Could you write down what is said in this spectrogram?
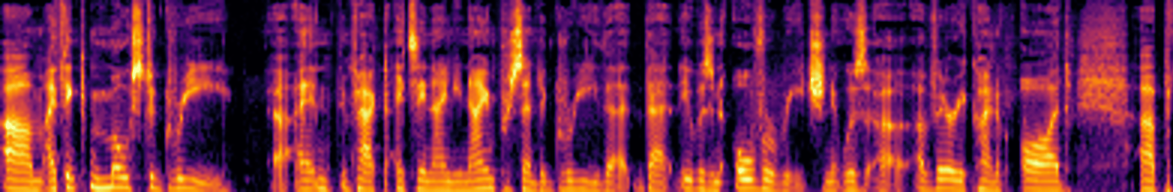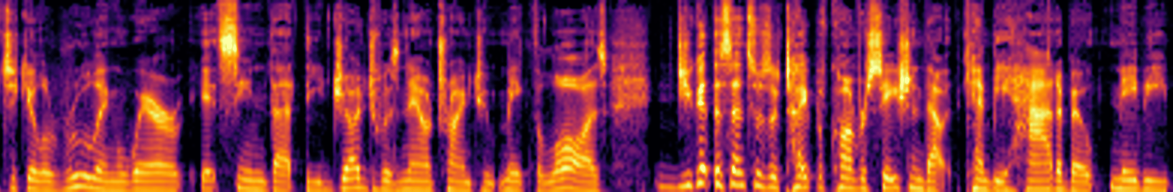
um, I think most agree uh, and in fact, I'd say 99% agree that, that it was an overreach and it was a, a very kind of odd uh, particular ruling where it seemed that the judge was now trying to make the laws. Do you get the sense there's a type of conversation that can be had about maybe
